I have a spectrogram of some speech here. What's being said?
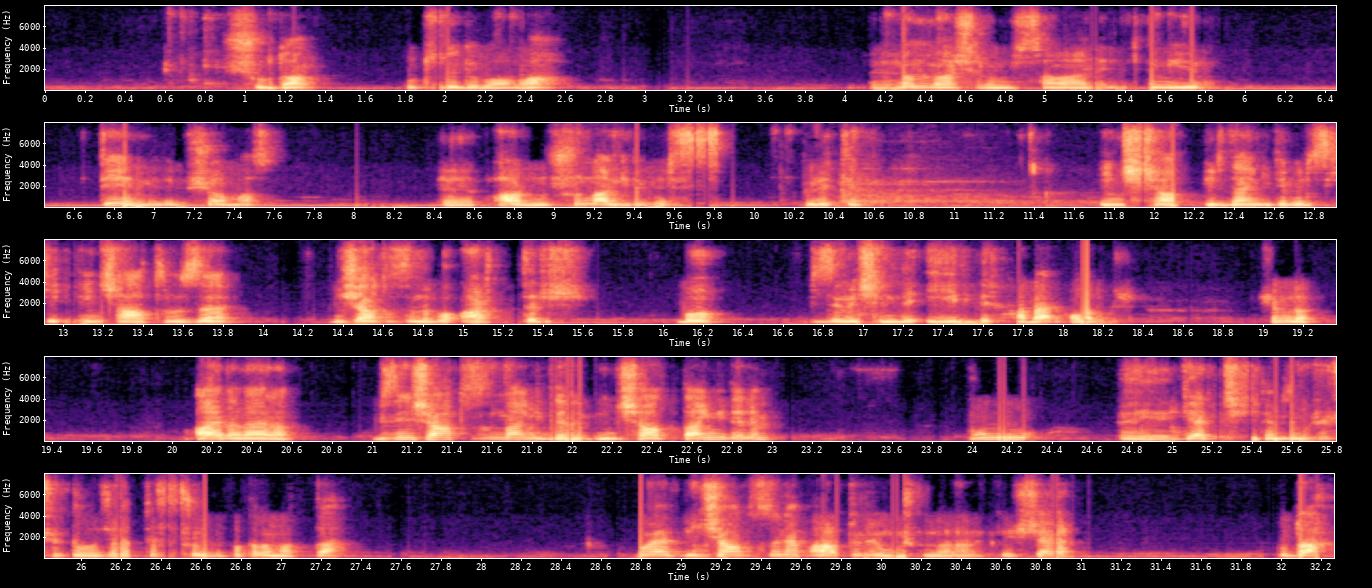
Şuradan 37 bomba. Ön maaşlarımız sanayi demeyelim. Değil mi? Bir şey olmaz. E, pardon şundan gidebiliriz. Üretim. inşaat birden gidebiliriz ki inşaatımızı inşaat bu arttırır. Bu bizim için de iyi bir haber olabilir. Şimdi aynen aynen. Biz inşaat hızından gidelim. İnşaattan gidelim. Bu e, gerçekten bizim için çok olacaktır. Şöyle bir bakalım hatta. Bu hep inşaat hızını hep artırıyormuş bunlar arkadaşlar. Bu da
